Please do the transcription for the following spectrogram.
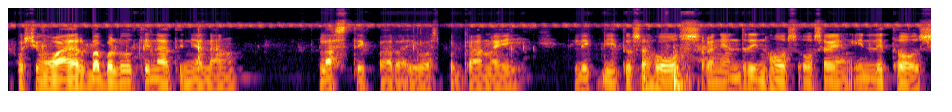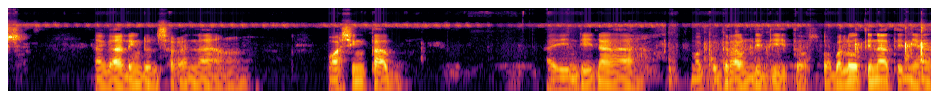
Tapos yung wire, babalutin natin yan ng plastic para iwas pagka may leak dito sa hose, sa kanyang drain hose o sa kanyang inlet hose na galing dun sa kanyang washing tub ay hindi na magka-grounded dito. So, balutin natin yan.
